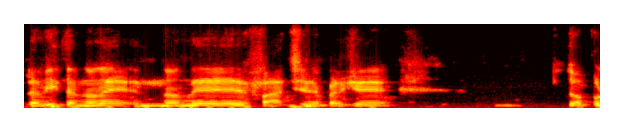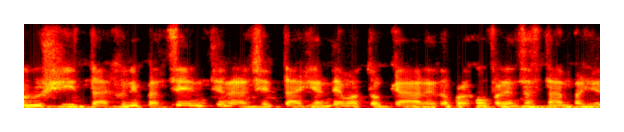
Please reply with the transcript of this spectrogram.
la vita non è, non è facile perché dopo l'uscita con i pazienti nella città che andiamo a toccare, dopo la conferenza stampa che,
